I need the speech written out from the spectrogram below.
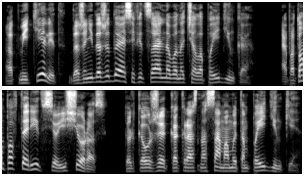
Отметелит, даже не дожидаясь официального начала поединка. А потом повторит все еще раз, только уже как раз на самом этом поединке.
